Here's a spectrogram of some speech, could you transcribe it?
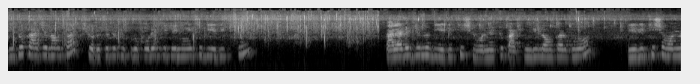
দুটো কাঁচা লঙ্কা ছোটো ছোটো টুকরো করে কেটে নিয়েছি, দিয়ে দিচ্ছি। কালারের জন্য দিয়ে দিচ্ছি সামান্য একটু কাশ্মীরি লঙ্কার গুঁড়ো। দিয়ে দিচ্ছি সামান্য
